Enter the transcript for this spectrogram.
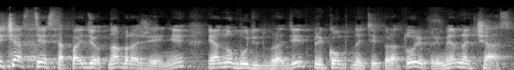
Сейчас тесто пойдет на брожение, и оно будет бродить при комнатной температуре примерно час.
